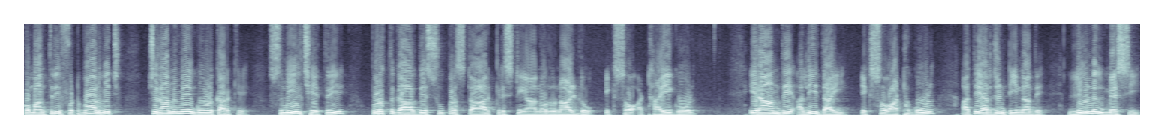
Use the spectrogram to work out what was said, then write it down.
ਕੌਮਾਂਤਰੀ ਫੁੱਟਬਾਲ ਵਿੱਚ 94 ਗੋਲ ਕਰਕੇ ਸੁਨੀਲ ਛੇਤਰੀ, ਪੁਰਤਗਾਲ ਦੇ superstar Cristiano Ronaldo 128 goal, Iran ਦੇ ਅਲੀ ਦਾਈ 108 ਗੋਲ ਅਤੇ ਅਰਜਨਟੀਨਾ ਦੇ ਲਿਓਨਲ ਮੈਸੀ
